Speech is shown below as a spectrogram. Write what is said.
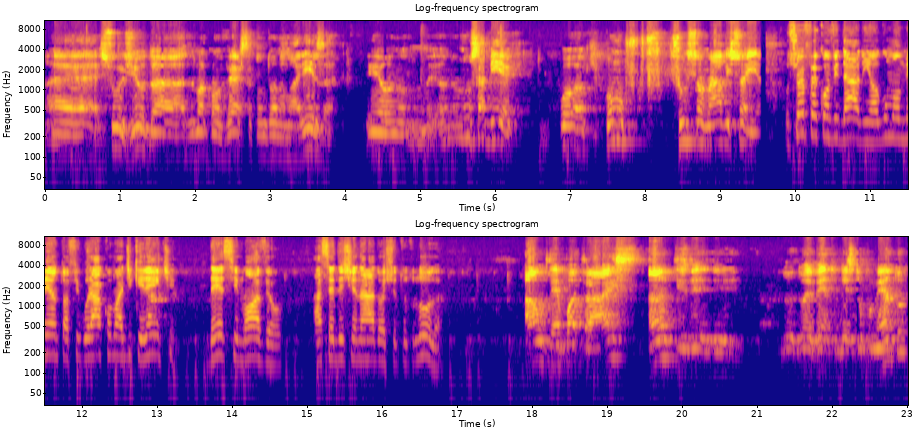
é, surgiu da, de uma conversa com Dona Marisa e eu não, eu não sabia como funcionava isso aí. O senhor foi convidado em algum momento a figurar como adquirente desse imóvel a ser destinado ao Instituto Lula? Há um tempo atrás, antes de, de, do, do evento desse documento,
